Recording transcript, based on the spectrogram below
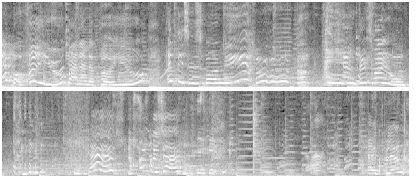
apple for you, banana for you, and this is for me. and this for you. yes, it's finished. Eggplant.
